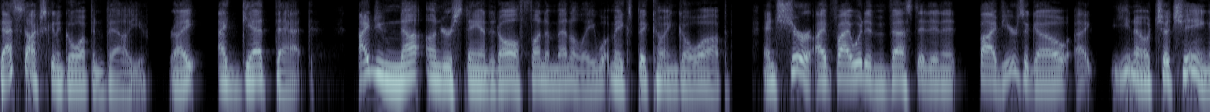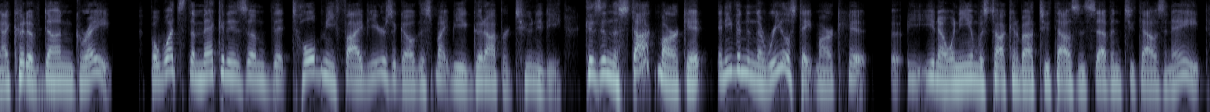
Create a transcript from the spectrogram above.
That stock's going to go up in value, right? I get that. I do not understand at all fundamentally what makes Bitcoin go up. And sure, if I would have invested in it five years ago, I, you know, cha-ching, I could have done great. But what's the mechanism that told me five years ago this might be a good opportunity? Because in the stock market and even in the real estate market, uh, you know, when Ian was talking about 2007, 2008,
